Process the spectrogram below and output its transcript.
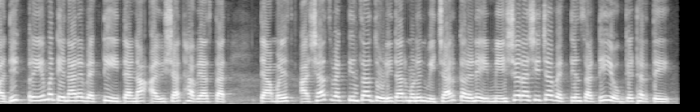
अधिक प्रेम देणाऱ्या व्यक्ती त्यांना आयुष्यात हव्या असतात. त्यामुळेच अशाच व्यक्तींचा जोडीदार म्हणून विचार करणे मेषराशीच्या व्यक्तींसाठी योग्य ठरते.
